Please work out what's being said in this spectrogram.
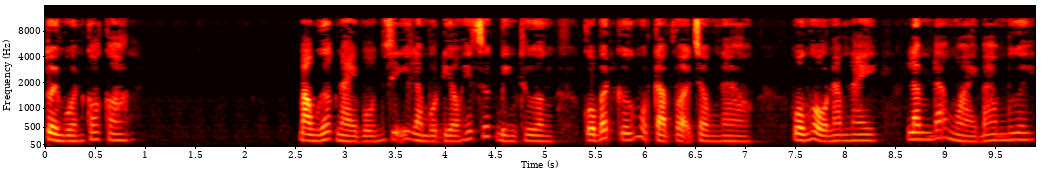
Tôi muốn có con. Mong ước này vốn dĩ là một điều hết sức bình thường của bất cứ một cặp vợ chồng nào. Huống hồ năm nay, Lâm đã ngoài 30,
